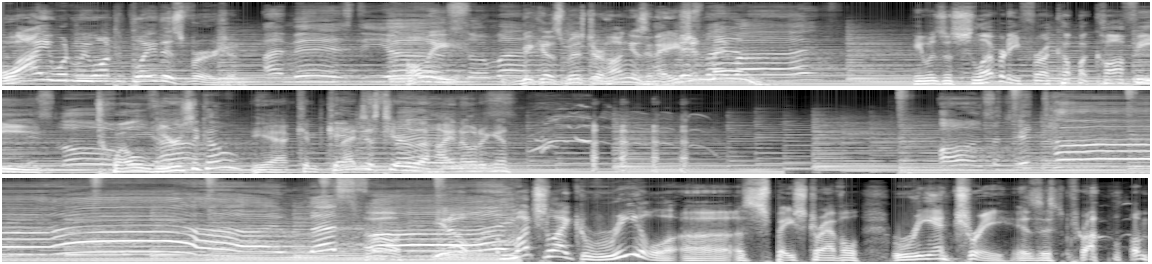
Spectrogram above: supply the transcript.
Why would we want to play this version? I miss the earth Only so much. because Mr. Hung is an I Asian my man? He was a celebrity for a cup of coffee 12 years ago? Yeah, can, can I just hear the high note again? On such a timeless Oh, you know, much like real uh, space travel, reentry is this problem.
